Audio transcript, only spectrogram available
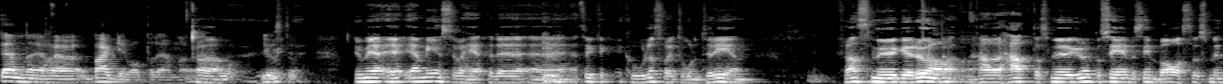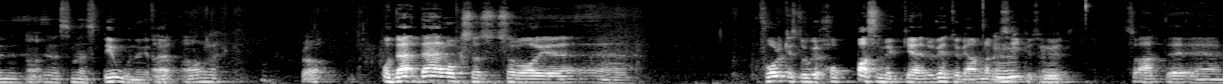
den eh, har jag, Bagge var på den. Och, Ja. och just det. Jo, men jag, jag, minns vad heter det, eh, jag tyckte coolast var ju Tony Thyrén. För han smög runt, Ja. han hade hatt och smög runt på scen med sin bas och som en, Ja. som en spion ungefär. Ja, ja, bra. Och där, där också så var ju eh, folket stod och hoppade så mycket, du vet hur gamla Mm, musikhus såg mm. ut. Så att eh,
